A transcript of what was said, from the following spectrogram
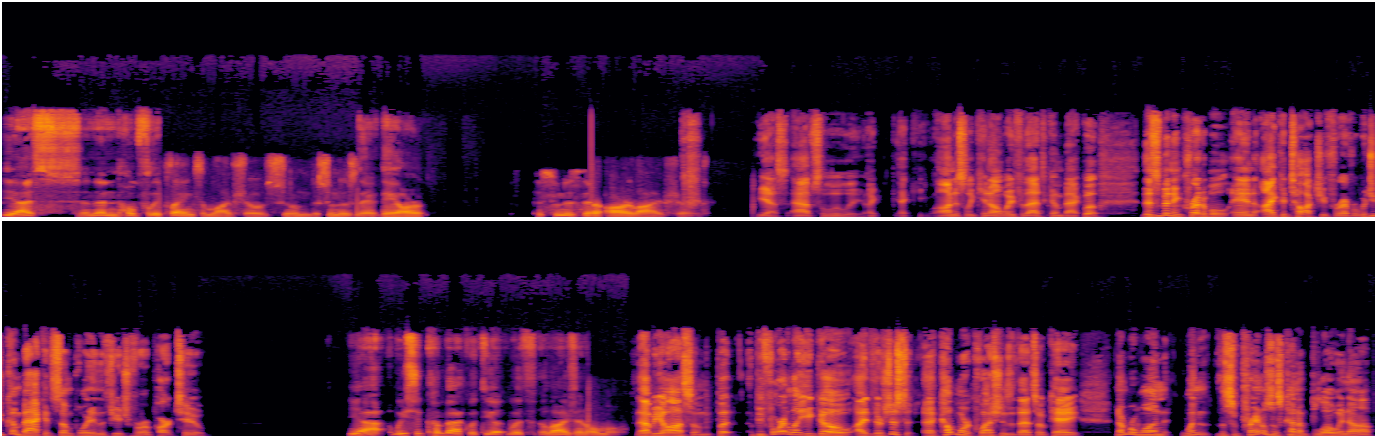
Yes, and then hopefully playing some live shows soon. As soon as they they are, as soon as there are live shows. Yes, absolutely. I, I, honestly cannot wait for that to come back. Well, this has been incredible, and I could talk to you forever. Would you come back at some point in the future for a part two? Yeah, we should come back with the with Elijah and Olmo. That'd be awesome. But before I let you go, I, there's just a couple more questions, if that's okay. Number one, when The Sopranos was kind of blowing up,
